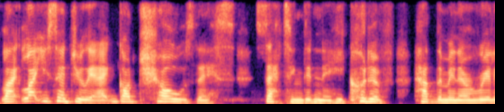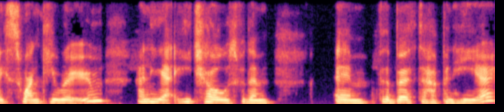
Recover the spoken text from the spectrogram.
like like you said juliet god chose this setting didn't he? He could have had them in a really swanky room and yet he chose for them um for the birth to happen here.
